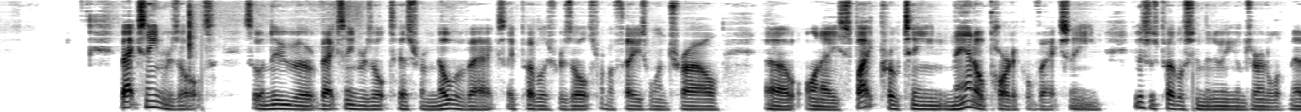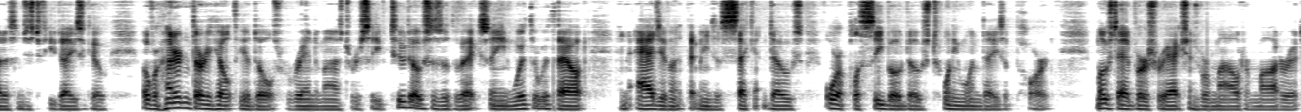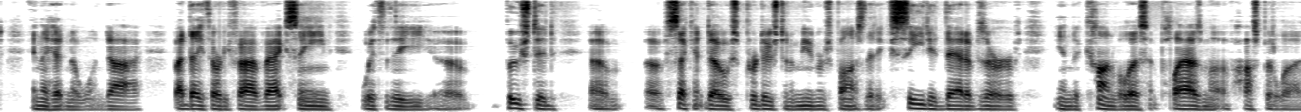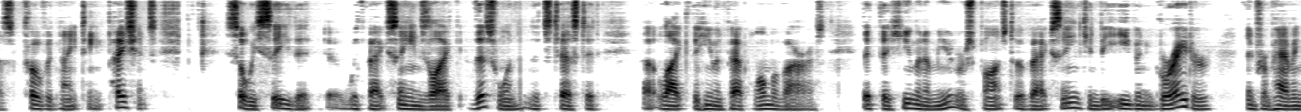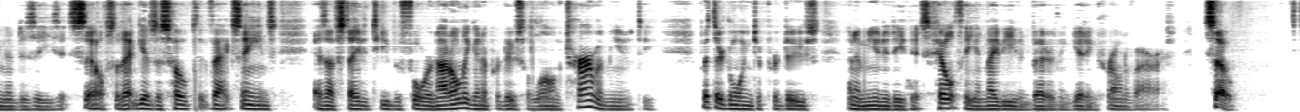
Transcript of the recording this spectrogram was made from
Vaccine results. So, a new uh, vaccine result test from Novavax, they published results from a phase one trial uh, on a spike protein nanoparticle vaccine. This was published in the New England Journal of Medicine just a few days ago. Over 130 healthy adults were randomized to receive two doses of the vaccine with or without an adjuvant, that means a second dose, or a placebo dose 21 days apart. Most adverse reactions were mild or moderate, and they had no one die. By day 35, vaccine with the uh, boosted uh, uh, second dose produced an immune response that exceeded that observed in the convalescent plasma of hospitalized COVID 19 patients. So we see that uh, with vaccines like this one that's tested, uh, like the human papillomavirus, that the human immune response to a vaccine can be even greater than from having the disease itself. So that gives us hope that vaccines, as I've stated to you before, are not only going to produce a long term immunity, but they're going to produce an immunity that's healthy and maybe even better than getting coronavirus. So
